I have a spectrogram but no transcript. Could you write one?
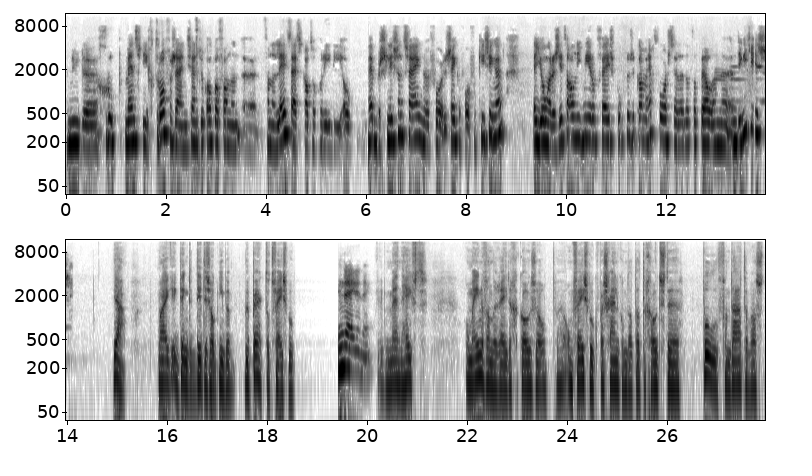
nu de groep mensen die getroffen zijn, die zijn natuurlijk ook wel van een, uh, van een leeftijdscategorie die ook hè, beslissend zijn, voor, zeker voor verkiezingen. En jongeren zitten al niet meer op Facebook, dus ik kan me echt voorstellen dat dat wel een, een dingetje is. Ja, maar ik, ik denk dat dit is ook niet be beperkt tot Facebook. Nee, nee, nee. Men heeft om een of andere reden gekozen op, uh, om Facebook. Waarschijnlijk omdat dat de grootste pool van data was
